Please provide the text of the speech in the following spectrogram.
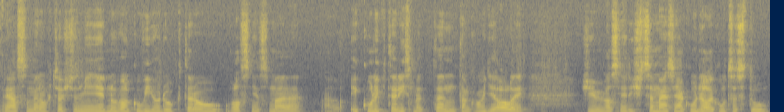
já jsem jenom chtěl ještě zmínit jednu velkou výhodu, kterou vlastně jsme, i kvůli který jsme ten tankovak dělali, že my vlastně, když chceme jít nějakou dalekou cestu,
